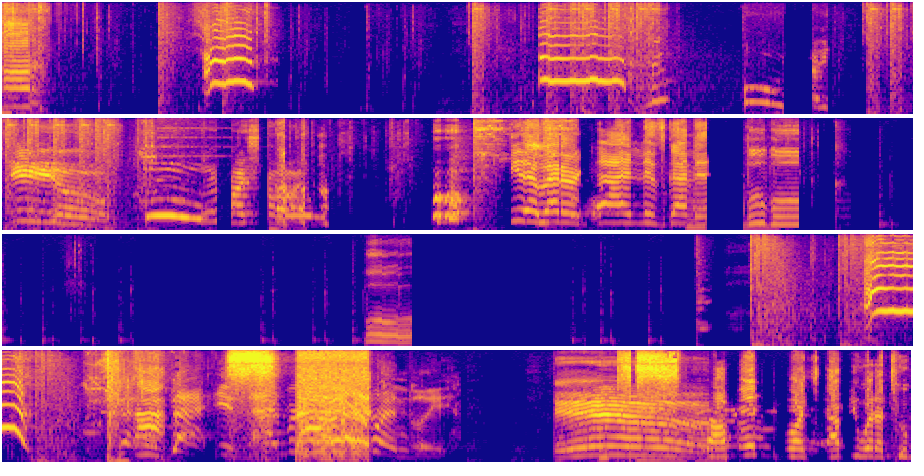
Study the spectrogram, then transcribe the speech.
Ah. Ooh, buddy. Ew. Ooh, my shot. Need a better gun. This gun is boo boo. Boo. Ah. that is advertiser friendly. Yeah. Stop it or stop you with a two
